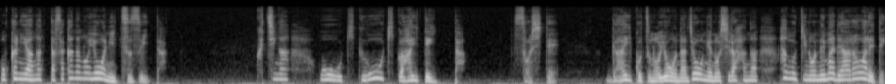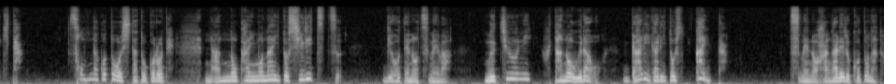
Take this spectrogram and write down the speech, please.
丘に上がった魚のように続いた。口が大きく大きく開いていった。そして骸骨のような上下の白羽が歯茎の根まで現れてきた。そんなことをしたところで何の甲斐もないと知りつつ両手の爪は夢中に蓋の裏をガリガリと引っかいた。爪の剥がれることなど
